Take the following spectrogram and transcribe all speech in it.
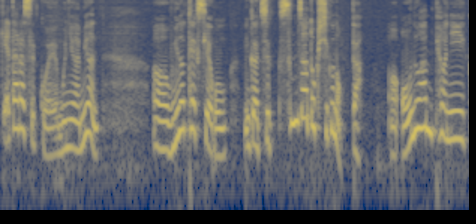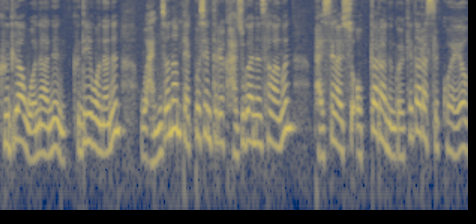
깨달았을 거예요. 뭐냐면 어, 위너 텍스하고 그러니까 즉 승자 독식은 없다. 어, 어느 한편이 그가 원하는 그들이 원하는 완전한 100%를 가져가는 상황은 발생할 수 없다라는 걸 깨달았을 거예요.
